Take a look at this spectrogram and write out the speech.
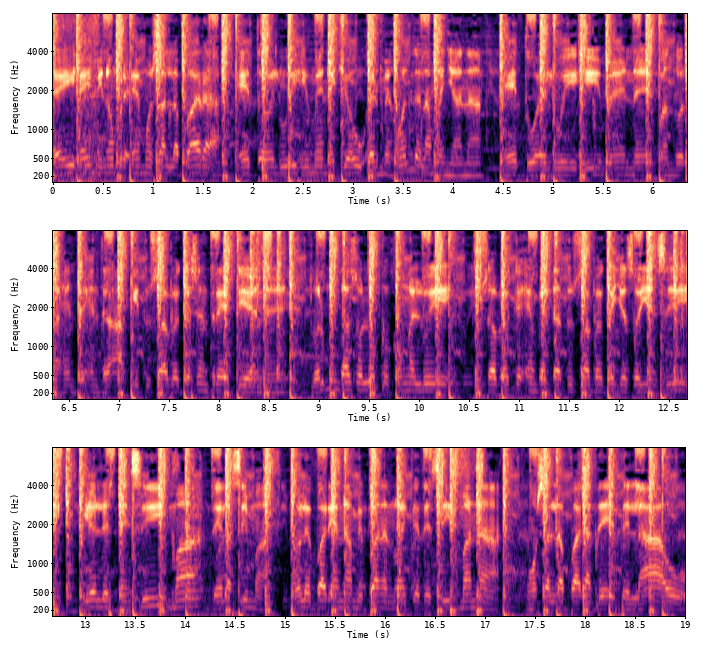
Hey, hey, mi nombre es Mozart La Para. Esto es Luis Jiménez Show, el mejor de la mañana. Esto es Luis Jiménez. Cuando la gente entra aquí, tú sabes que se entretiene. Todo el mundo loco con el Luis. Tú sabes que en verdad tú sabes que yo soy en sí. Y él está encima de la cima. No le paría nada, mi pana, no hay que decir maná. Mozart La Para de este lado.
